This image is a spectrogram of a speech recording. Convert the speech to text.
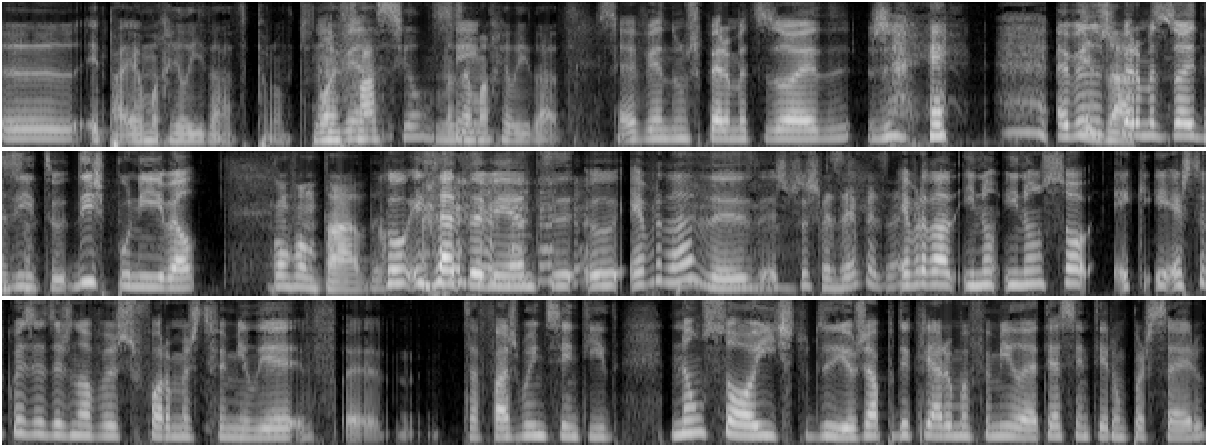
uh, epá, é uma realidade. Pronto. Não Havendo, é fácil, mas é sim. é uma realidade. Sim. Havendo um espermatozoide, já é. Havendo exato, um espermatozoidezito disponível, com vontade. Com, exatamente. é verdade. As pessoas, pois é, pois é. É verdade. E não, e não só. É esta coisa das novas formas de família uh, faz muito sentido. Não só isto de eu já poder criar uma família até sem ter um parceiro,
